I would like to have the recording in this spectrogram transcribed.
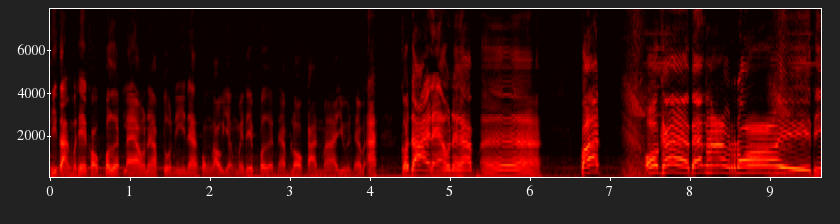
ที่ต่างประเทศเขาเปิดแล้วนะครับ ตัวนี้นะของเรายังไม่ได้เปิดนะครับรอการมาอยู่นะครับอะก็ได้แล้วนะครับอ่าปัดโอเคแบงค์ห้าร้อยที่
